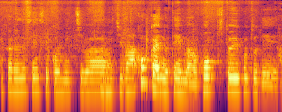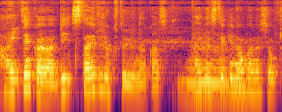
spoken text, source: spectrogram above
宝田先生こんにちは。こんにちは。今回のテーマは本気ということで、はい。前回はリスタイル力というなんか大変素敵なお話をお聞き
